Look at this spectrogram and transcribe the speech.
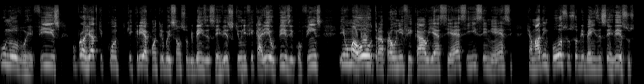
o novo refis, um projeto que, que cria contribuição sobre bens e serviços que unificaria o PIS e COFINS, e uma outra para unificar o ISS e ICMS, chamado Imposto sobre Bens e Serviços.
